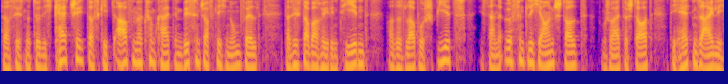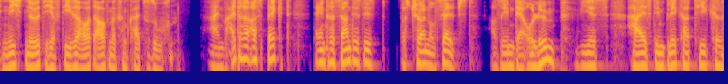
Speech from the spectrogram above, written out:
Das ist natürlich catchy, das gibt Aufmerksamkeit im wissenschaftlichen Umfeld, das ist aber auch irritierend, weil das Labor Spiez ist eine öffentliche Anstalt vom Schweizer Staat, die hätten es eigentlich nicht nötig, auf diese Art Aufmerksamkeit zu suchen. Ein weiterer Aspekt, der interessant ist, ist das Journal selbst. Also eben der Olymp, wie es heißt im Blickartikel.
